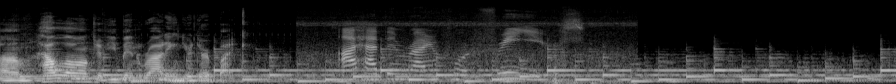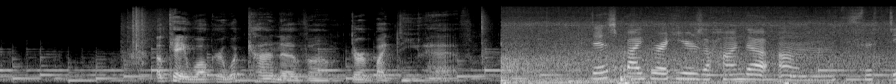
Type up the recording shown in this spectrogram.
Um, how long have you been riding your dirt bike? I have been riding for three years. Okay, Walker, what kind of um, dirt bike do you have? This bike right here is a Honda um 50.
